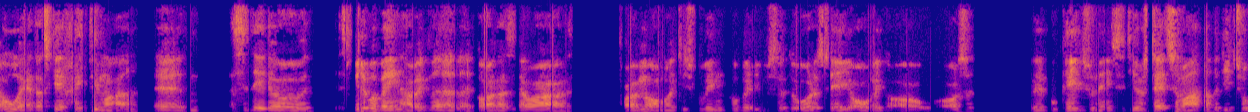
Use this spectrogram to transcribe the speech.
Jo, ja, der sker rigtig meget. Øh, altså det er jo, spillet på banen har jo ikke været, været godt. Altså der var drømme om, at de skulle vinde på Libertadores her i år, ikke? og også øh, pokalturneringen. Så de har jo sat så meget på de to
